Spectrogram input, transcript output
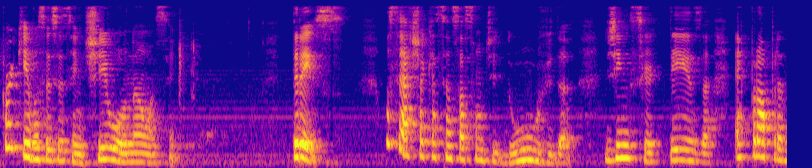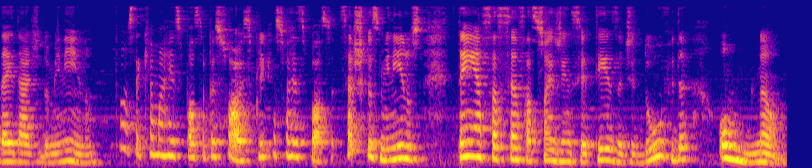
Por que você se sentiu ou não assim? 3. Você acha que a sensação de dúvida, de incerteza é própria da idade do menino? Então, essa aqui é uma resposta pessoal. Explique a sua resposta. Você acha que os meninos têm essas sensações de incerteza, de dúvida ou não?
